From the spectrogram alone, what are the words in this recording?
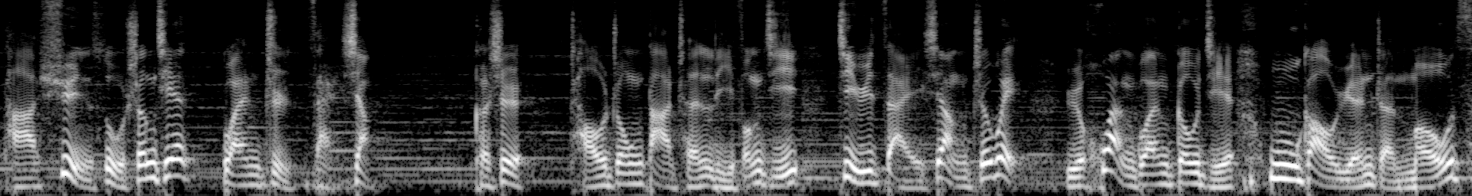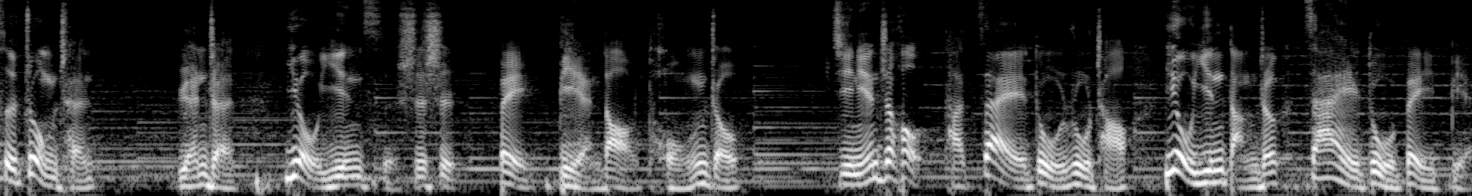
他迅速升迁，官至宰相。可是朝中大臣李逢吉觊觎宰相之位，与宦官勾结，诬告元稹谋刺重臣，元稹又因此失势，被贬到同州。几年之后，他再度入朝，又因党争再度被贬。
